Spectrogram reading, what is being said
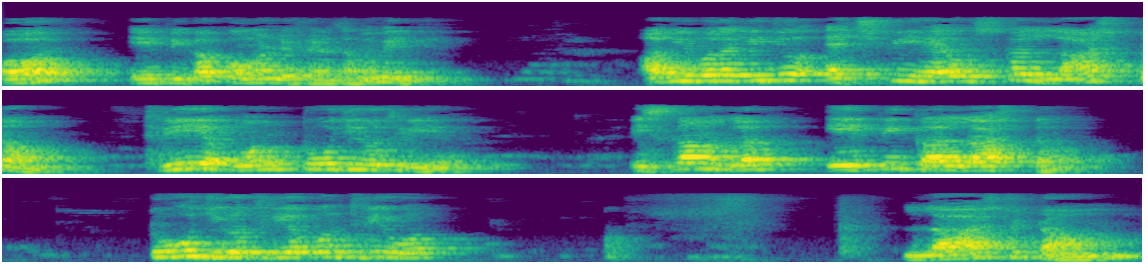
और एपी का कॉमन डिफरेंस हमें मिल गई अब ये बोला कि जो एचपी है, उसका last term three upon two zero three है। इसका मतलब एपी का last term two zero three upon three हुआ। Last term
